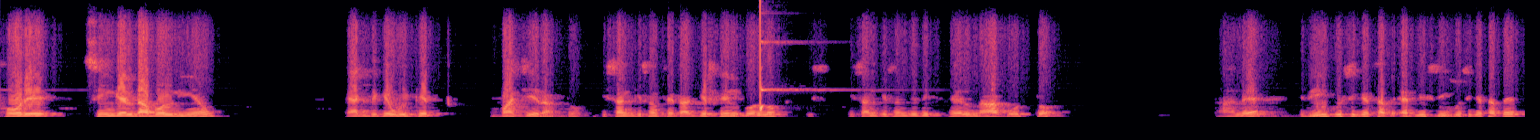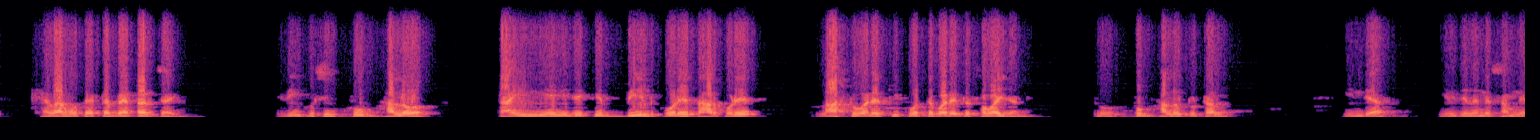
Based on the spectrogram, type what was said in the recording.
ধরে সিঙ্গেল ডাবল নিয়েও একদিকে উইকেট বাঁচিয়ে রাখতো। ঈশান কিষান সেটা আজকে ফেল করল। ঈশান কিষান যদি ফেল না করতো, তাহলে রিঙ্কু সিংয়ের সাথে অ্যাটলিস্ট রিঙ্কু সিংয়ের সাথে খেলার মতো একটা ব্যাটার চাই। রিঙ্কু সিং খুব ভালো টাইম নিয়ে নিজেকে বিল্ড করে তারপরে লাস্ট ওভারে কি করতে পারে এটা সবাই জানে। তো খুব ভালো টোটাল ইন্ডিয়া নিউজিল্যান্ডের সামনে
